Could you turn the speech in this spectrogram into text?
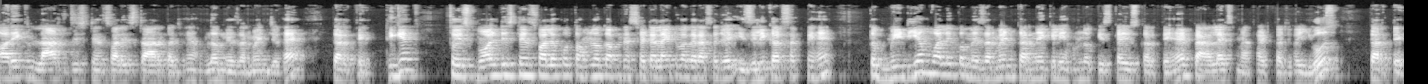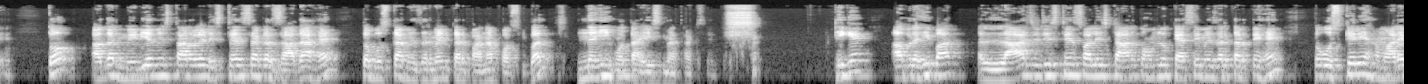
और एक लार्ज डिस्टेंस वाले स्टार का जो है हम लोग मेज़रमेंट जो है करते हैं, ठीक है? तो स्मॉल डिस्टेंस वाले को तो हम लोग अपने सैटेलाइट वगैरह से जो है इजिली कर सकते हैं। तो मीडियम वाले को मेज़रमेंट करने के लिए हम लोग किसका यूज़ करते हैं? पैरालेक्स मेथड का जो है यूज़ करते हैं। तो अगर मीडियम स्टार वाले डिस्टेंस अगर ज़्यादा है तो उसका मेज़रमेंट कर पाना पॉसिबल नहीं होता है इस मेथड से। ठीक है? अब रही बात लार्ज डिस्टेंस वाले स्टार को हम लोग कैसे मेजर करते हैं? तो उसके लिए हमारे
